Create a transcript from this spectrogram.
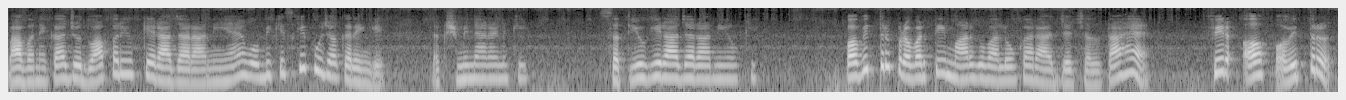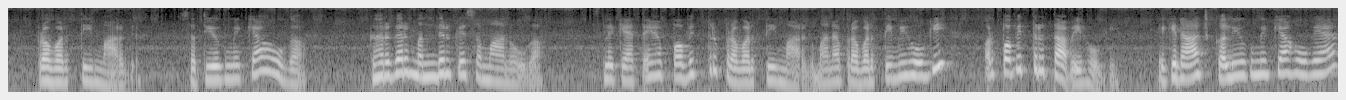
बाबा ने कहा, जो द्वापर युग के राजा रानी हैं, वो भी किसकी पूजा करेंगे? लक्ष्मी नारायण की, सतयुगी राजा रानियों की। पवित्र प्रवृत्ति मार्ग वालों का राज्य चलता है, फिर अपवित्र प्रवृत्ति मार्ग। सतयुग में क्या होगा? घर घर मंदिर के समान होगा। इसलिए कहते हैं पवित्र प्रवृत्ति मार्ग। माना प्रवृत्ति भी होगी और पवित्रता भी होगी। लेकिन आज कलयुग में क्या हो गया है?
